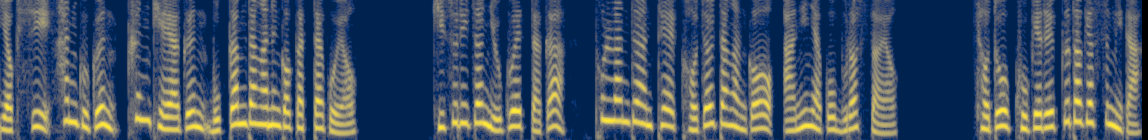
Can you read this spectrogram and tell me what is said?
역시 한국은 큰 계약은 못 감당하는 것 같다고요. 기술 이전 요구했다가 폴란드한테 거절당한 거 아니냐고 물었어요. 저도 고개를 끄덕였습니다.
